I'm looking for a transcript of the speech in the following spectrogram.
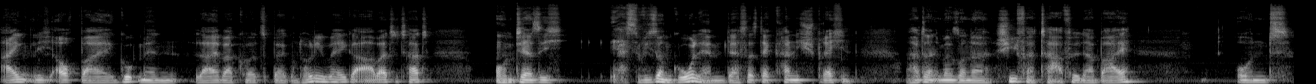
eigentlich auch bei Goodman, Leiber, Kurzberg und Hollyway gearbeitet hat und der sich, ja, ist wie so ein Golem, das heißt, der kann nicht sprechen und hat dann immer so eine Schiefertafel dabei und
